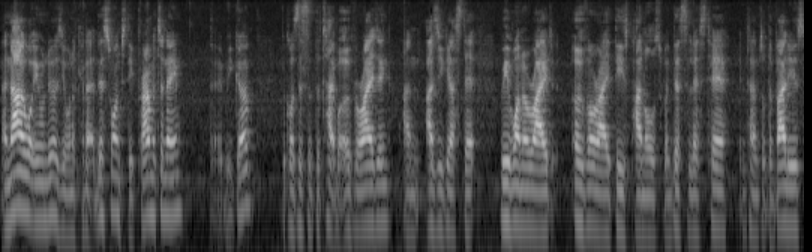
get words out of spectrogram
And now what you want to do is you want to connect this one to the parameter name. There we go. Because this is the type we're overriding. And as you guessed it, we want to ride, override these panels with this list here in terms of the values.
